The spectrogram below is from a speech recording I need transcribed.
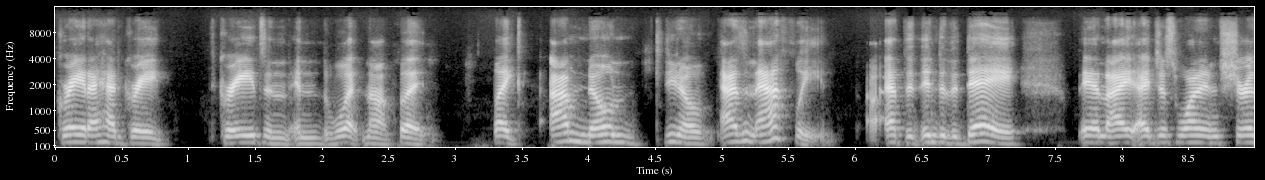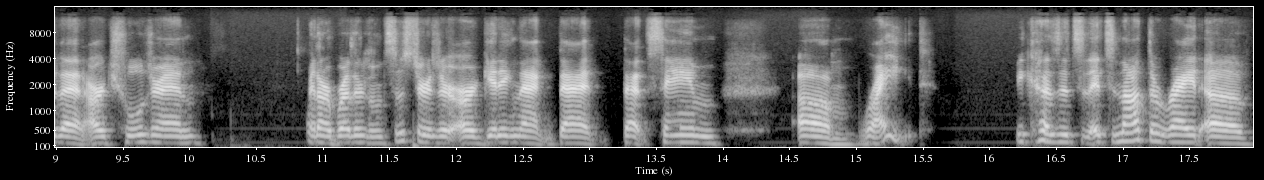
great i had great grades and, and whatnot but like i'm known you know as an athlete uh, at the end of the day and I, I just want to ensure that our children and our brothers and sisters are, are getting that that that same um, right because it's it's not the right of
